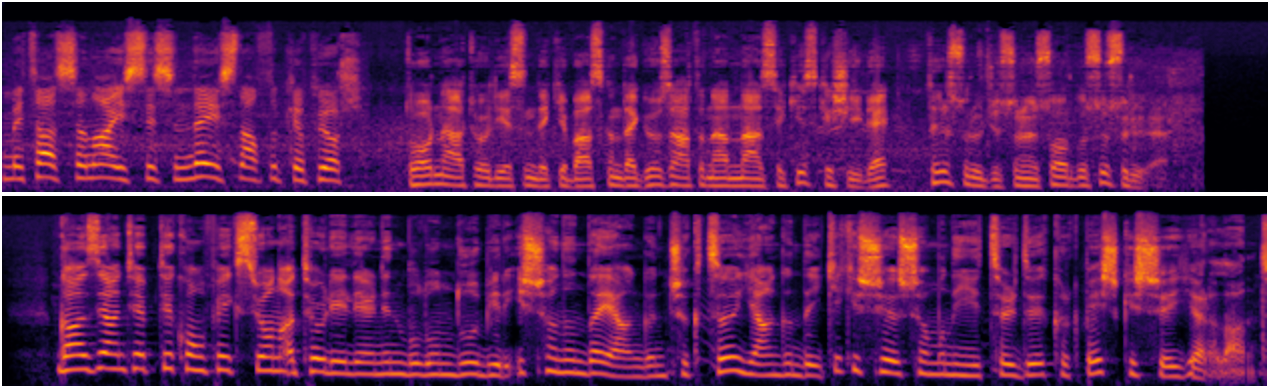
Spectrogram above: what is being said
metal sanayi sitesinde esnaflık yapıyor. Torna atölyesindeki baskında gözaltına alınan 8 kişiyle tır sürücüsünün sorgusu sürüyor. Gaziantep'te konfeksiyon atölyelerinin bulunduğu bir iş hanında yangın çıktı. Yangında iki kişi yaşamını yitirdi, 45 kişi yaralandı.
